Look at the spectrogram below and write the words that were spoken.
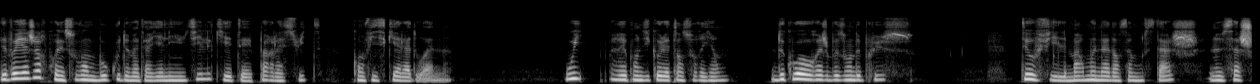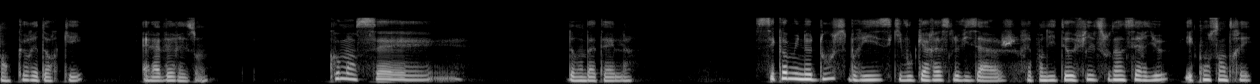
Les voyageurs prenaient souvent beaucoup de matériel inutile qui était, par la suite, confisqué à la douane. Oui, répondit Colette en souriant. De quoi aurais-je besoin de plus? Théophile marmonna dans sa moustache, ne sachant que rétorquer. Elle avait raison. Comment c'est? demanda-t-elle. C'est comme une douce brise qui vous caresse le visage, répondit Théophile soudain sérieux et concentré.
